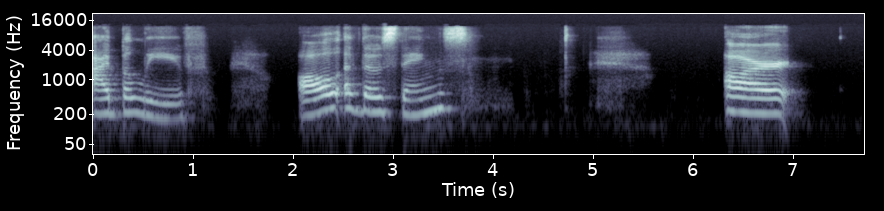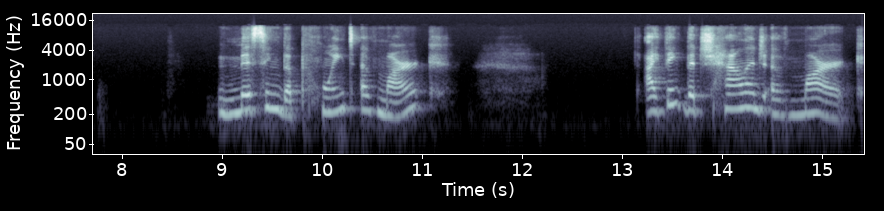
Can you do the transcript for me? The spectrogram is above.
I believe all of those things are missing the point of Mark. I think the challenge of Mark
